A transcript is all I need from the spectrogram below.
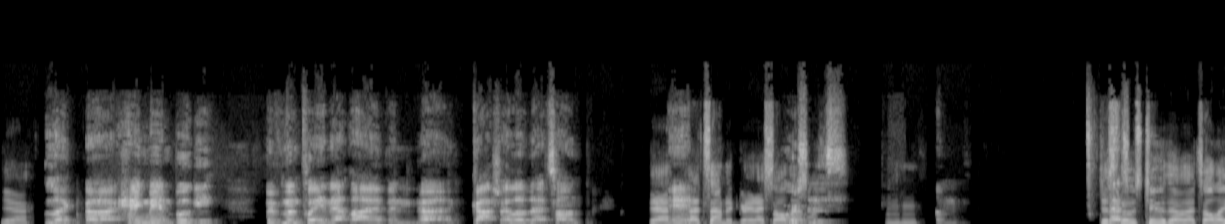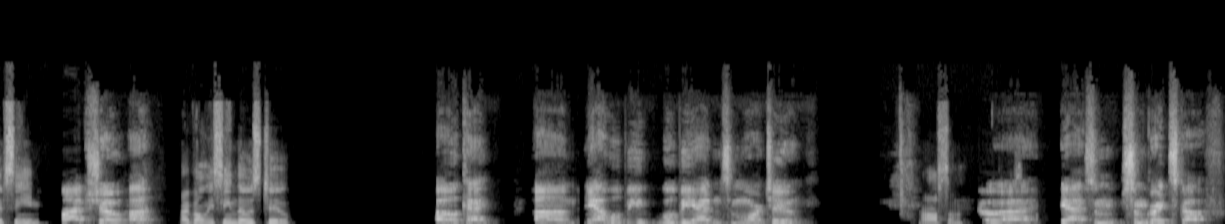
Yeah. like uh, "Hangman Boogie." We've been playing that live, and uh, gosh, I love that song. Yeah. And that sounded great. I saw that one. Horses, hmm um, Just those two, though. That's all I've seen. live show, huh? I've only seen those two. Oh, okay. Um, yeah, we'll be we'll be adding some more too. Awesome. So uh, yeah, some some great stuff.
